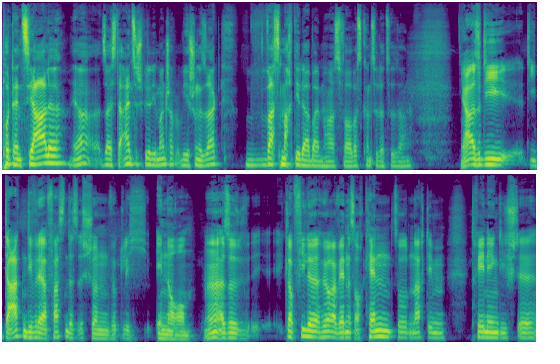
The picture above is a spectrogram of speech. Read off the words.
Potenziale, ja, sei es der Einzelspieler, die Mannschaft, wie schon gesagt. Was macht ihr da beim HSV? Was kannst du dazu sagen? Ja, also die, die Daten, die wir da erfassen, das ist schon wirklich enorm. Ne? Also ich glaube, viele Hörer werden es auch kennen, so nach dem Training, die, äh,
